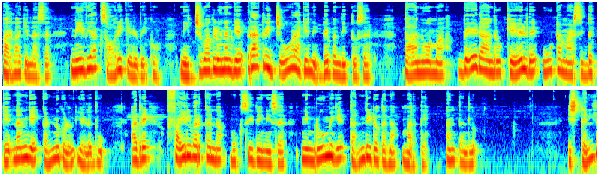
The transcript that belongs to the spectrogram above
ಪರವಾಗಿಲ್ಲ ಸರ್, ನೀವ್ಯಾಕೆ ಸಾರಿ ಕೇಳಬೇಕು? ನಿಜವಾಗ್ಲೂ ನನಗೆ ರಾತ್ರಿ ಜೋರಾಗೆ ನಿದ್ದೆ ಬಂದಿತ್ತು ಸರ್. ತಾನು ಅಮ್ಮ ಬೇಡ ಅಂದರೂ ಕೇಳದೆ ಊಟ ಮಾಡಿಸಿದ್ದಕ್ಕೆ ನನಗೆ ಕಣ್ಣುಗಳು ಎಳೆದ್ವು. ಆದರೆ ಫೈಲ್ ವರ್ಕನ್ನು ಮುಗಿಸಿದ್ದೀನಿ ಸರ್. ನಿಮ್ಮ ರೂಮಿಗೆ ತಂದಿಡೋದನ್ನು ಮರ್ತೆ ಅಂತಂದ್ಲು. ಇಷ್ಟೆಲ್ಲ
